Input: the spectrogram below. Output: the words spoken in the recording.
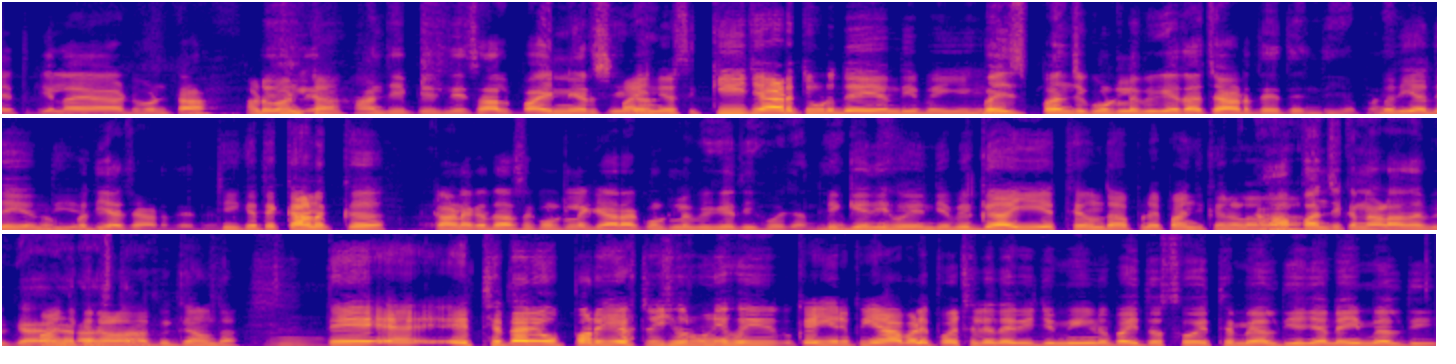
ਇਤਕੀ ਲਾਇਆ ਐਡਵੰਟਾ ਅਡਵਾਂਟਾ ਹਾਂਜੀ ਪਿਛਲੇ ਸਾਲ ਪਾਇਨੀਅਰ ਸੀਗਾ। ਪਾਈਨਸ ਕੀ ਝਾੜ ਝੂੜ ਦੇ ਜਾਂਦੀ ਬਈ ਇਹ? ਬਈ 5 ਕੁਇੰਟਲ ਵਿਗੇ ਦਾ ਝਾੜ ਦੇ ਦਿੰਦੀ ਆਪਣੇ। ਵਧੀਆ ਦੇ ਜਾਂਦੀ ਹੈ। ਵਧੀਆ ਝਾੜ ਦੇ ਦਿੰਦੀ। ਠੀਕ ਹੈ ਤੇ ਕਣਕ? ਕਣਕ 10 ਕੁਇੰਟਲ 11 ਕੁਇੰਟਲ ਵਿਗੇ ਦੀ ਹੋ ਜਾਂਦੀ ਬਿੱਗੇ ਦੀ ਹੋ ਜਾਂਦੀ ਹੈ। ਬਿੱਗਾ ਜੀ ਇੱਥੇ ਹੁੰਦਾ ਆਪਣੇ ਪੰਜ ਕਨਾਲਾਂ ਹਾਂ ਦਾ ਪੰਜ ਕਨਾਲਾਂ ਦਾ ਵਿਗਾ ਪੰਜ ਕਨਾਲਾਂ ਦਾ ਬਿੱਗਾ ਹੁੰਦਾ। ਹੂੰ। ਤੇ ਇੱਥੇ ਤਾਂ ਓਪਨ ਰਜਿਸਟਰੀ ਸ਼ੁਰੂ ਨਹੀਂ ਹੋਈ। ਕਈ ਵਾਰ ਪੰਜਾਬ ਵਾਲੇ ਪੁੱਛ ਲੈਂਦੇ ਵੀ ਜ਼ਮੀਨ ਬਾਈ ਦੱਸੋ ਇੱਥੇ ਮਿਲਦੀ ਹੈ ਜਾਂ ਨਹੀਂ ਮਿਲਦੀ।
